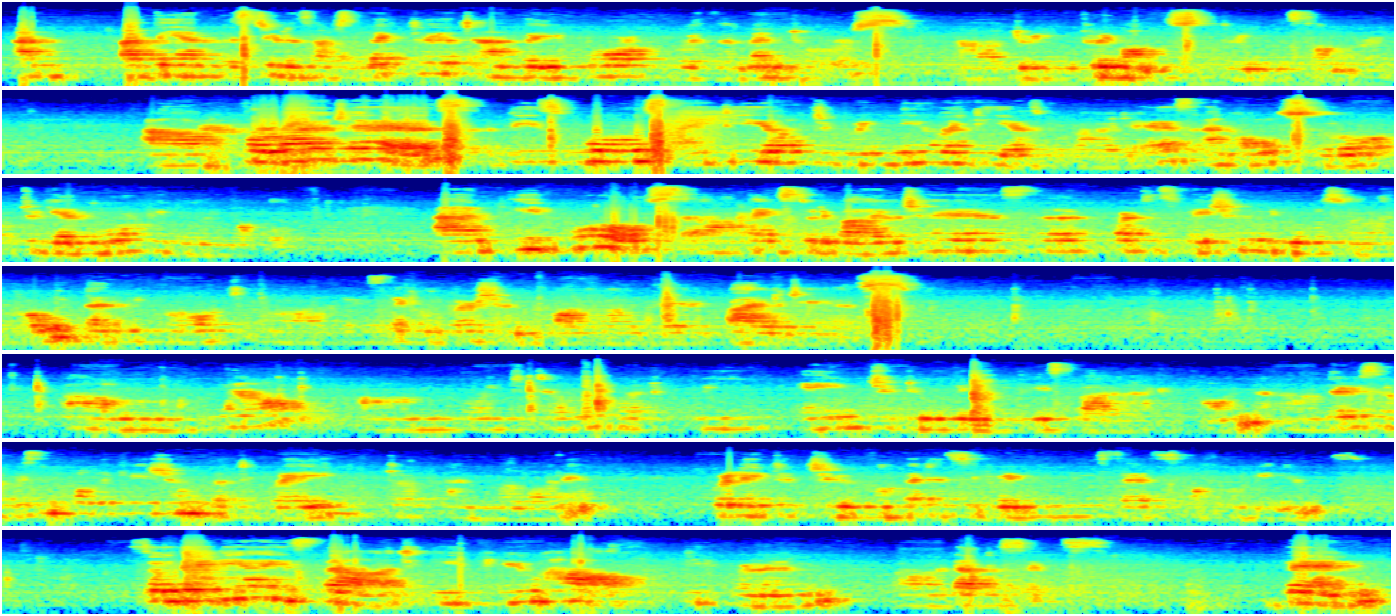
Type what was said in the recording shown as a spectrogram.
And at the end, the students are selected and they work with the mentors uh, during three months during the summer. Uh, for BioJS, this was ideal to bring new ideas for BioJS and also to get more people. And it was uh, thanks to the BioJS uh, participation with Google Summer Code that we got uh, the second version of uh, the BioJS. Um, now, I'm going to tell you what we aim to do in this biohackathon. Uh, there is a recent publication that Ray, Job, and Malone related to competency-driven sets of convenience. So the idea is that if you have different uh, data sets, then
